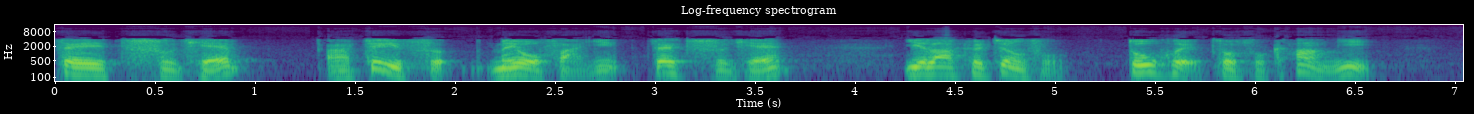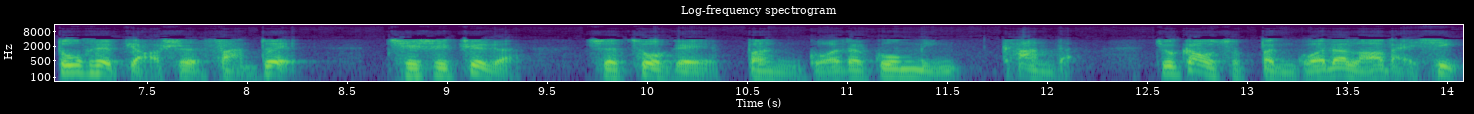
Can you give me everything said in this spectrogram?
在此前啊，这一次没有反应，在此前，伊拉克政府。都会做出抗议，都会表示反对。其实这个是做给本国的公民看的，就告诉本国的老百姓，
